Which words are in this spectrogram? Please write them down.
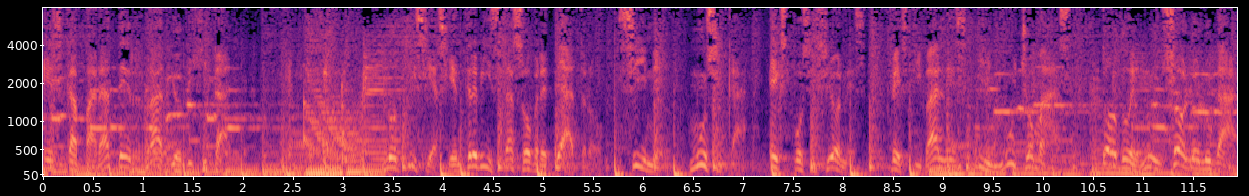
Escaparate Radio Digital. Noticias y entrevistas sobre teatro, cine, música, exposiciones, festivales y mucho más. Todo en un solo lugar.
